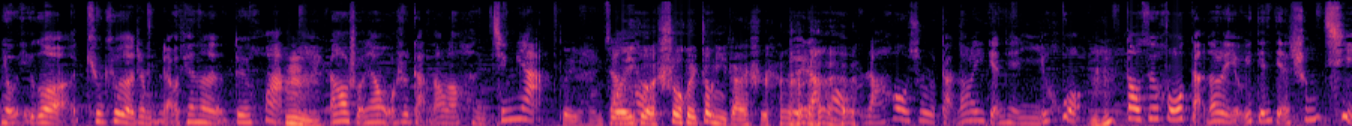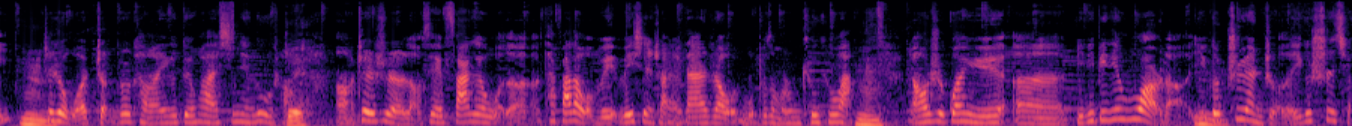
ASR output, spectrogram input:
有一个 QQ 的这种聊天的对话，嗯，然后首先我是感到了很惊讶，对我们作为一个社会正义战士，对，然后 然后就是感到了一点点疑惑，嗯到最后我感到了有一点点生气，嗯。这是我整个看完一个对话的心理路程，对，嗯，这是老 C 发给我的，他发到我微微信上，因为大家知道我我不怎么用 QQ 啊，嗯，然后是关于呃哔哩哔哩 World 的一嗯。个志愿者的一个事情，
